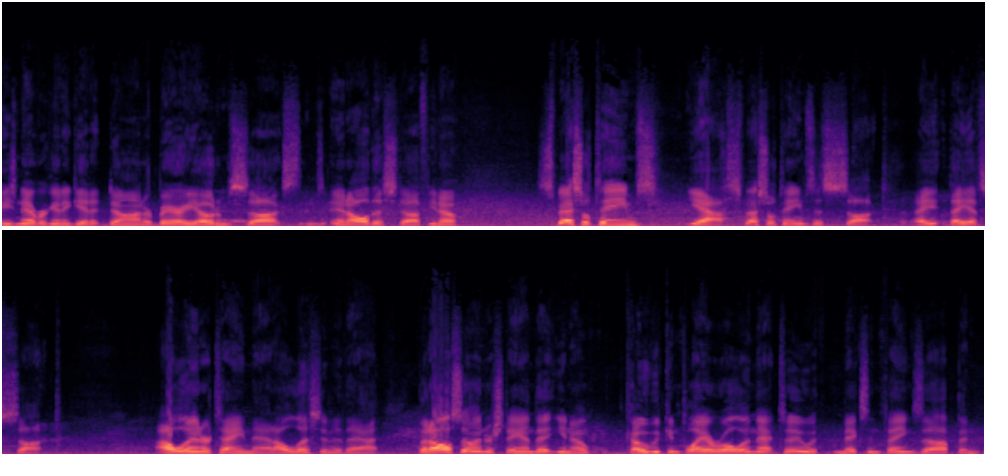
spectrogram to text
he's never going to get it done or Barry Odom sucks and, and, all this stuff. You know, special teams, yeah, special teams has sucked. They, they have sucked. I will entertain that. I'll listen to that. But also understand that, you know, COVID can play a role in that too with mixing things up and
